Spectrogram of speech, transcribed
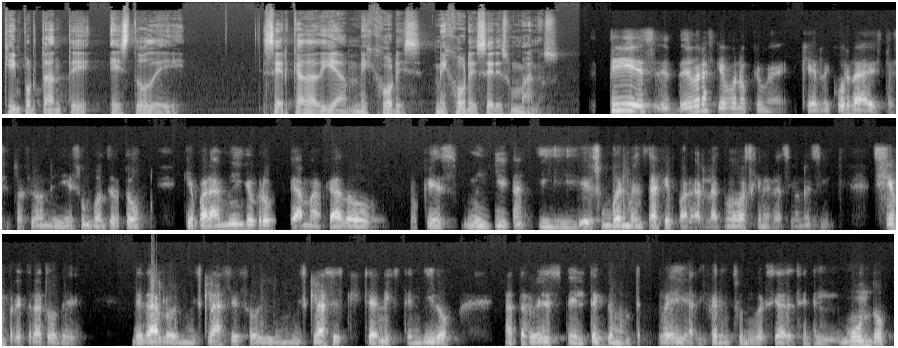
qué importante esto de ser cada día mejores, mejores seres humanos. Sí, es de veras que bueno que me que recuerda esta situación y es un concepto que para mí yo creo que ha marcado lo que es mi vida y es un buen mensaje para las nuevas generaciones y siempre trato de, de darlo en mis clases, hoy en mis clases que se han extendido a través del TEC de Monterrey a diferentes universidades en el mundo,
